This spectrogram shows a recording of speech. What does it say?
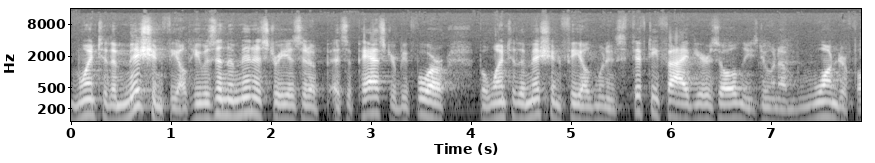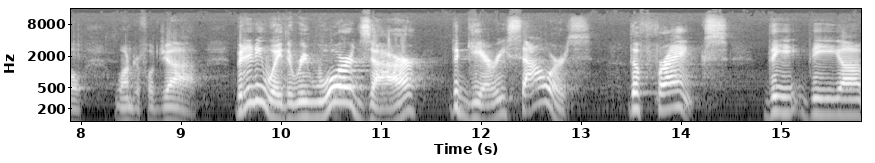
and went to the mission field. He was in the ministry as a, as a pastor before, but went to the mission field when he was 55 years old, and he's doing a wonderful, wonderful job. But anyway, the rewards are the Gary Sowers, the Franks, the, the uh,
